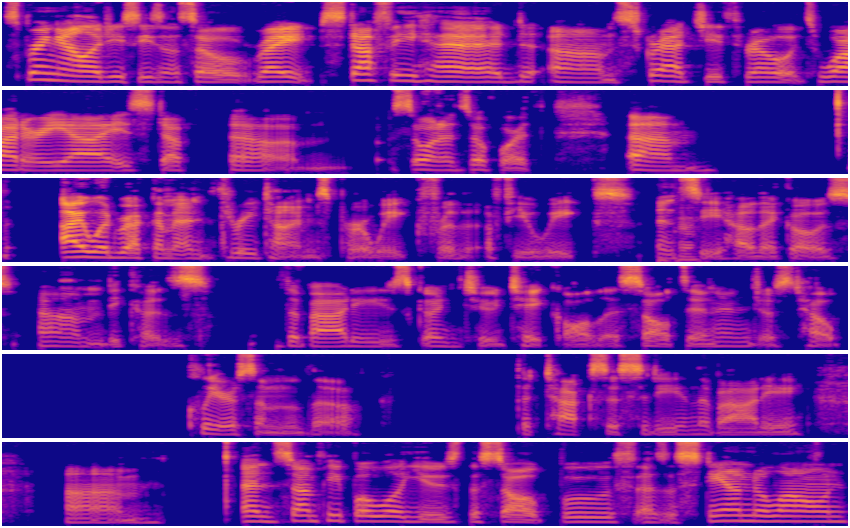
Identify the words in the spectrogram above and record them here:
spring allergy season. So, right, stuffy head, um, scratchy throats, watery eyes, stuff, um, so on and so forth. Um, I would recommend three times per week for the, a few weeks and Okay. see how that goes, um, because the body's going to take all the salt in and just help clear some of the the toxicity in the body. Um, and some people will use the salt booth as a standalone.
